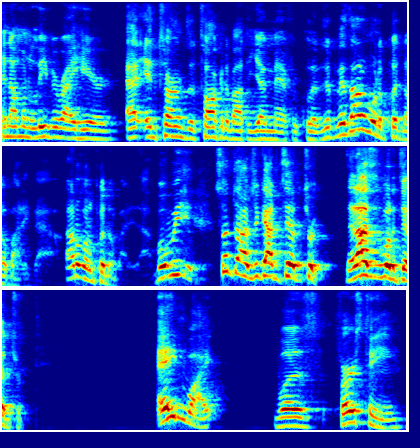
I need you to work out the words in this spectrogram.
and I'm going to leave it right here at, in terms of talking about the young man from Clemson because I don't want to put nobody down. I don't want to put nobody but we sometimes you got to tell the truth. And I just want to tell the truth. Aydan White was first team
